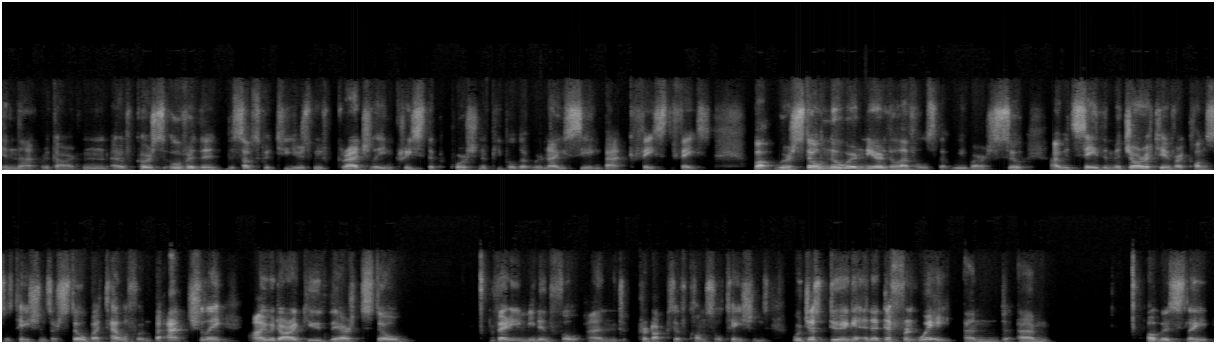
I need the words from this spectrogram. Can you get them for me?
in that regard, and of course over the the subsequent two years we've gradually increased the proportion of people that we're now seeing back face to face, but we're still nowhere near the levels that we were. So I would say the majority of our consultations are still by telephone, but actually I would argue they're still very meaningful and productive consultations. We're just doing it in a different way, and um, obviously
